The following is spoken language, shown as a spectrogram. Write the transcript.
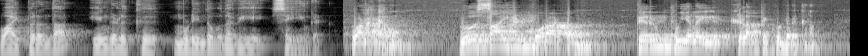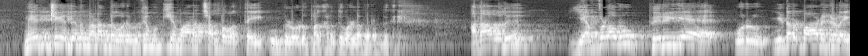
வாய்ப்பிருந்தால் எங்களுக்கு முடிந்த உதவியை செய்யுங்கள். வணக்கம். விவசாயிகள் போராட்டம் பெரும் புயலை கிளப்பிக் கொண்டிருக்கிறது. நேற்றைய தினம் நடந்த ஒரு மிக முக்கியமான சம்பவத்தை உங்களோடு பகிர்ந்து கொள்ள விரும்புகிறேன். அதாவது எவ்வளவு பெரிய ஒரு இடர்பாடுகளை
